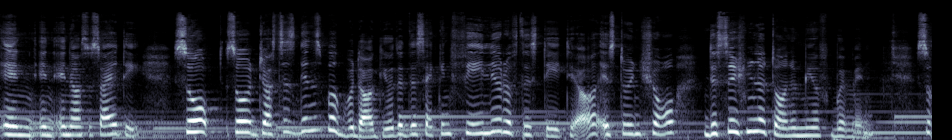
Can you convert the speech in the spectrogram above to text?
in, in, in our society. So, so Justice Ginsburg would argue that the second failure of the state here is to ensure decisional autonomy of women. So,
